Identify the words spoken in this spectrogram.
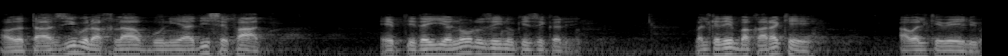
او د تعذیب الاخلاق بنیادی صفات ابتدایي نور زینو کې ذکر دي بلکې د بقره کې اول کې ویلو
